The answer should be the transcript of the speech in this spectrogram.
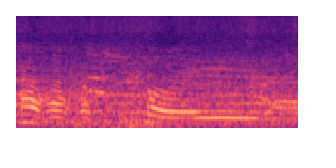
好可以的。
